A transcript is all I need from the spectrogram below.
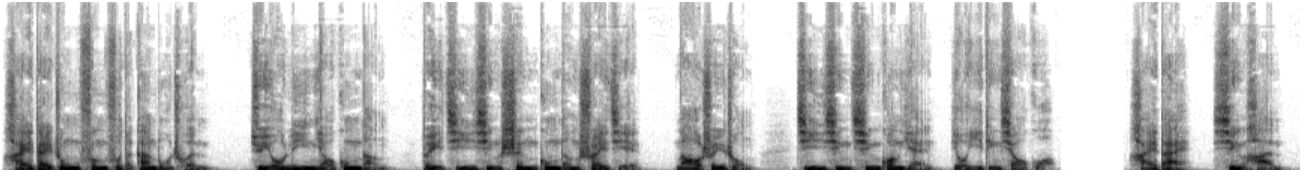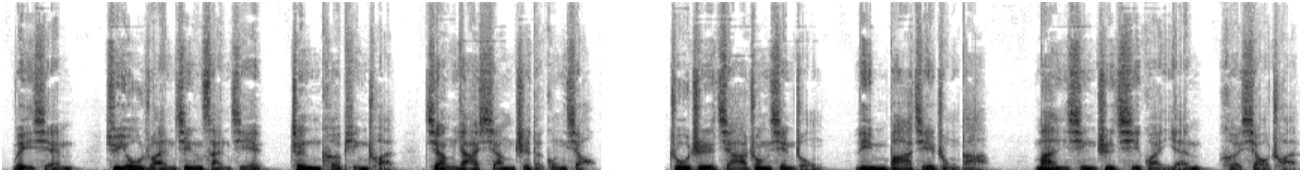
海带中丰富的甘露醇具有利尿功能，对急性肾功能衰竭、脑水肿、急性青光眼有一定效果。海带性寒，味咸，具有软坚散结、镇咳平喘、降压降脂的功效，主治甲状腺肿、淋巴结肿大、慢性支气管炎和哮喘、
